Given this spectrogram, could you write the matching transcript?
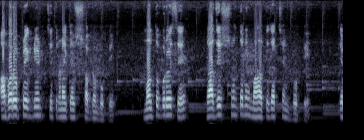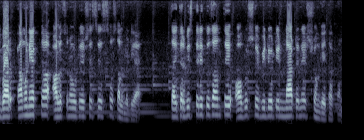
আবারও প্রেগনেন্ট চিত্রনায়িকা শবনম বুবলি। মন্তব্য রয়েছে রাজের সন্তানের মা হতে যাচ্ছেন বুবলি। এবার এমনই একটা আলোচনা উঠে এসেছে সোশ্যাল মিডিয়ায় তাই তার বিস্তারিত জানতে অবশ্যই ভিডিওটি না টেনের সঙ্গেই থাকুন।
